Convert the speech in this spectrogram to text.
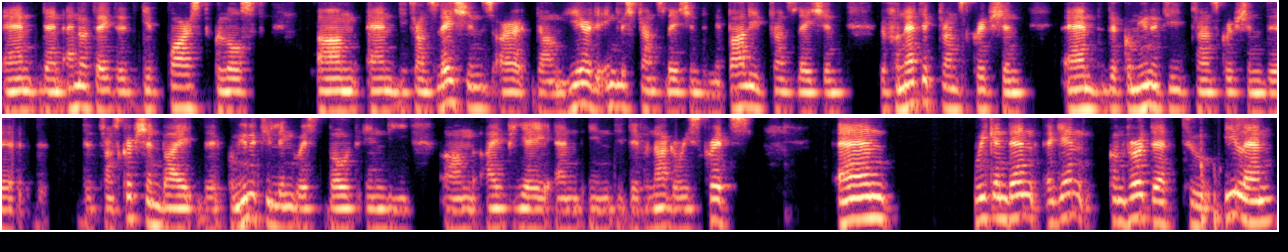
and then annotated, get parsed, glossed, um, and the translations are down here, the English translation, the Nepali translation, the phonetic transcription, and the community transcription, the, the the transcription by the community linguist, both in the um, IPA and in the Devanagari scripts. And we can then again convert that to ELAN.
